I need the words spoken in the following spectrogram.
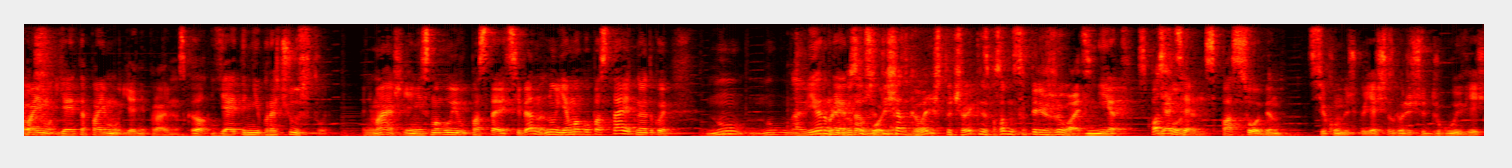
поймешь. пойму, я это пойму, я неправильно сказал. Я это не прочувствую. Понимаешь? Я не смогу его поставить себя. Ну, я могу поставить, но я такой, ну, ну, наверное, Блин, ну это слушай, больно. ты сейчас говоришь, что человек не способен сопереживать. Нет, Способен. я тебе- способен. Секундочку, я сейчас говорю чуть другую вещь.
